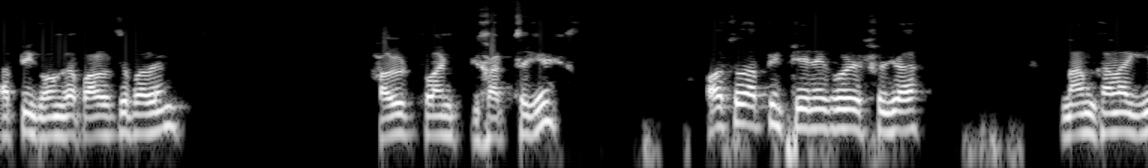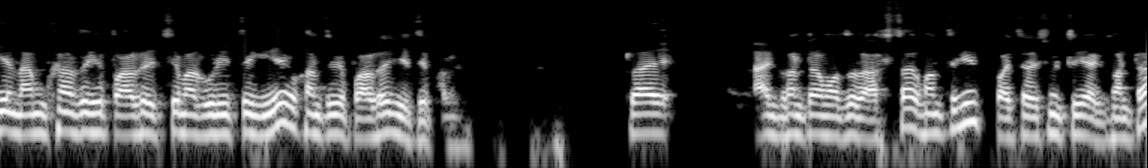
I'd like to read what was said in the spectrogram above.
আপনি গঙ্গা পার হতে পারেন হারুট পয়েন্ট ঘাট থেকে। অথবা আপনি ট্রেনে করে সোজা নামখানা গিয়ে, নামখানা থেকে পার হয়েছে মাগুড়িতে গিয়ে ওখান থেকে পার হয়ে যেতে পারেন। প্রায় এক ঘণ্টার মতো রাস্তা ওখান থেকে, পঁয়তাল্লিশ মিনিট থেকে এক ঘণ্টা।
